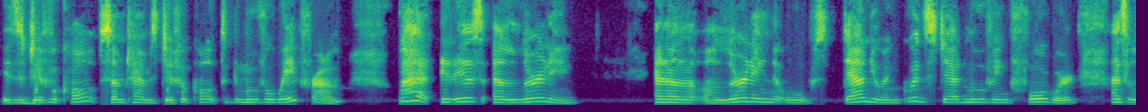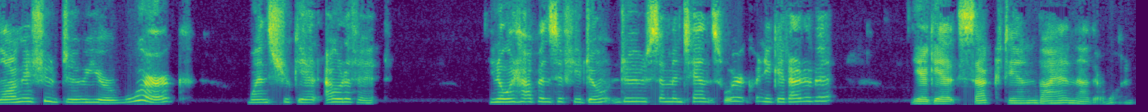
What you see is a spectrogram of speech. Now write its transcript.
it's difficult, sometimes difficult to move away from, but it is a learning and a, a, learning that will stand you in good stead moving forward as long as you do your work once you get out of it. You know what happens if you don't do some intense work when you get out of it? You get sucked in by another one.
